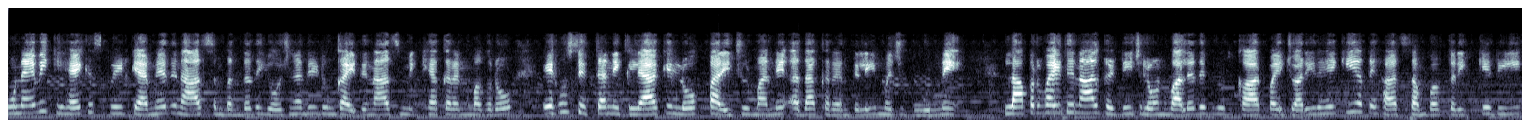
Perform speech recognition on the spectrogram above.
ਉਹਨਾਂ ਇਹ ਵੀ ਕਿਹਾ ਕਿ ਸਪੀਡ ਕੈਮਰੇ ਦੇ ਨਾਲ ਸੰਬੰਧਿਤ ਯੋਜਨਾ ਦੀ ਡੂੰਘਾਈ ਦੇ ਨਾਲ ਸਮੀਖਿਆ ਕਰਨ ਮਗਰੋਂ ਇਹੋ ਸਿੱਟਾ ਨਿਕਲਿਆ ਕਿ ਲੋਕ ਭਾਰੀ ਜੁਰਮਾਨੇ ਅਦਾ ਕਰਨ ਦੇ ਲਈ ਮਜਬੂਰ ਨੇ। ਲਾਪਰਵਾਹੀ ਦੇ ਨਾਲ ਗੱਡੀ ਚਲਾਉਣ ਵਾਲੇ ਦੇ ਵਿਰੁੱਧ ਕਾਰਵਾਈ ਜਾਰੀ ਰਹੇਗੀ ਅਤੇ ਹਰ ਸੰਭਵ ਤਰੀਕੇ ਦੀ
